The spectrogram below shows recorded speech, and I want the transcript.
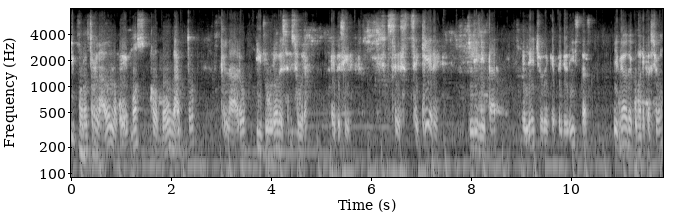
y por otro lado lo vemos como un acto claro y duro de censura. Es decir, se, se quiere limitar el hecho de que periodistas y medios de comunicación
